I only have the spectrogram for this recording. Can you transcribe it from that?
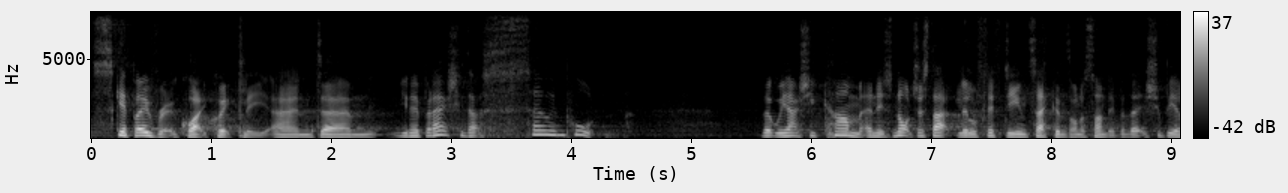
skip over it quite quickly. And, um, you know, but actually, that's so important that we actually come, and it's not just that little 15 seconds on a Sunday, but that it should be a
